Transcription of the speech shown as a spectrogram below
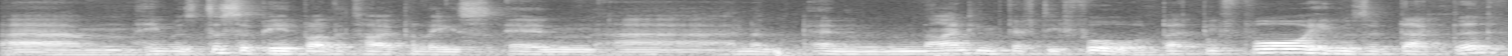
Um, he was disappeared by the Thai police in, uh, in, in, 1954, but before he was abducted,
